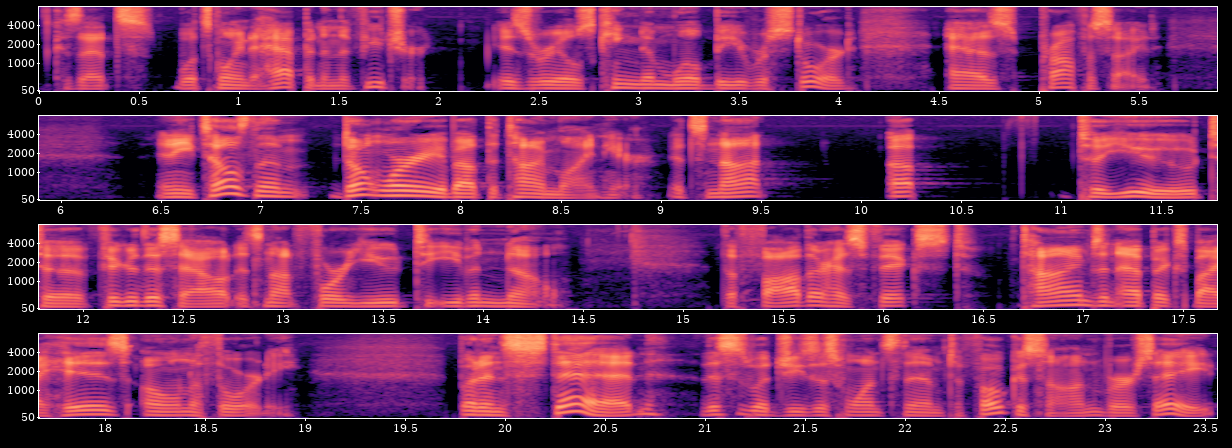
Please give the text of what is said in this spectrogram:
Because that's what's going to happen in the future. Israel's kingdom will be restored as prophesied. And he tells them, don't worry about the timeline here. It's not up to you to figure this out, it's not for you to even know. The Father has fixed times and epochs by his own authority. But instead, this is what Jesus wants them to focus on, verse 8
